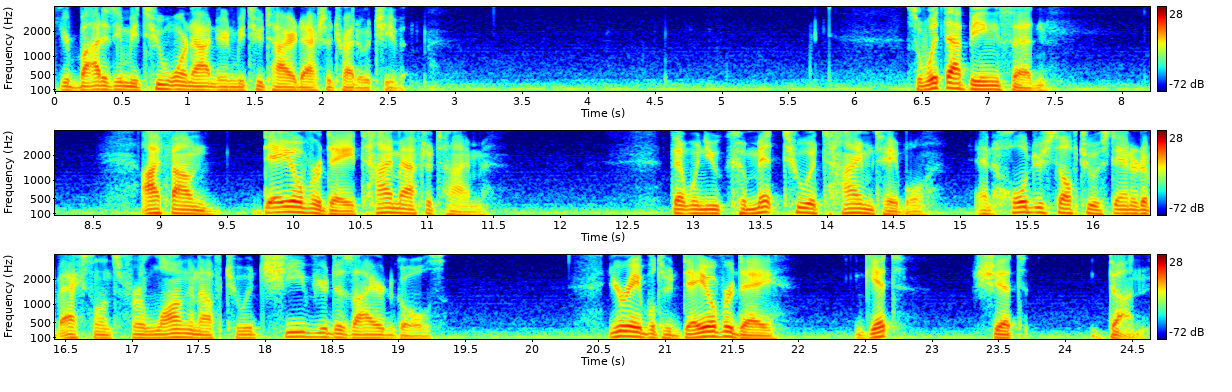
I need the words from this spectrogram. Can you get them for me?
your body's to be too worn out and you're to be too tired to actually try to achieve it. So, with that being said, I found day over day, time after time, that when you commit to a timetable and hold yourself to a standard of excellence for long enough to achieve your desired goals, you're able to day over day get shit done.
